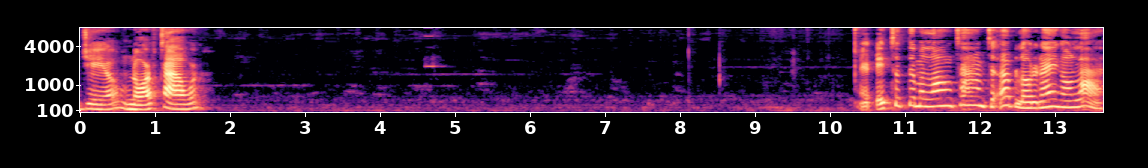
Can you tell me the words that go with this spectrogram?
Jail, North Tower. It took them a long time to upload it. I ain't gonna lie.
